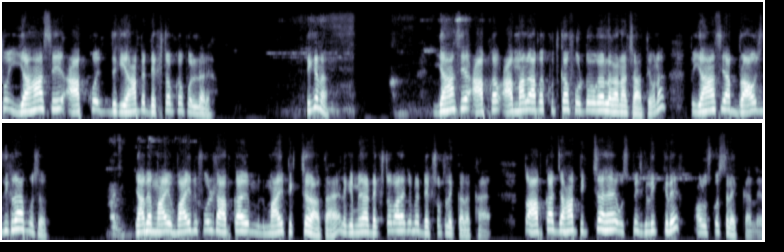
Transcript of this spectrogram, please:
तो यहाँ से आपको देखिए यहाँ पे डेस्कटॉप का फोल्डर है। ठीक है ना? यहाँ से आपका आप मान लो आपका खुद का फ़ोटो वगैरह लगाना चाहते हो ना तो यहाँ से आप ब्राउज दिख रहा है आपको सर? हाँ यहाँ पे माई बाई डिफ़ॉल्ट आपका माई पिक्चर आता है लेकिन मेरा डेस्कटॉप रहा है मेरा डेस्कटॉप सेलेक्ट कर रखा है। तो आपका जहाँ पिक्चर है उस पर क्लिक करे और उसको सेलेक्ट कर ले।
